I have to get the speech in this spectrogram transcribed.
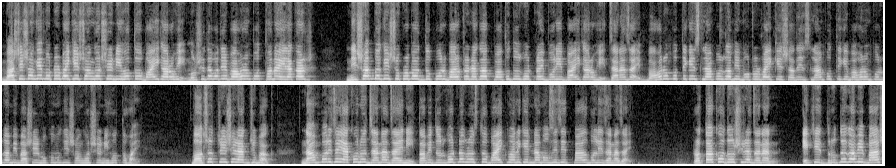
বাসের সঙ্গে মোটরবাইকের সংঘর্ষে নিহত বাইক আরোহী মুর্শিদাবাদের বহরমপুর থানা এলাকার নিশাদবাগে শুক্রবার দুপুর বারোটা নাগাদ পথ দুর্ঘটনায় বড়ি বাইক আরোহী। জানা যায়, বহরমপুর থেকে ইসলামপুরগামী মোটর বাইকের সাথে ইসলামপুর থেকে বহরমপুরগামী বাসের মুখোমুখি সংঘর্ষে নিহত হয়। বছর ত্রিশের এক যুবক। নাম পরিচয় এখনও জানা যায়নি, তবে দুর্ঘটনাগ্রস্ত বাইক মালিকের নাম অভিজিৎ পাল বলে জানা যায়। প্রত্যক্ষদর্শীরা জানান একটি দ্রুতগামী বাস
